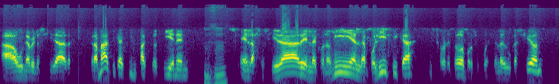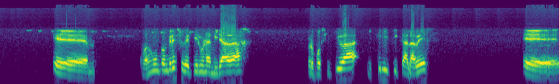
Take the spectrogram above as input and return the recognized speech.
a una velocidad dramática, qué impacto tienen en la sociedad, en la economía, en la política y sobre todo, por supuesto, en la educación. Es un congreso que tiene una mirada propositiva y crítica a la vez eh,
